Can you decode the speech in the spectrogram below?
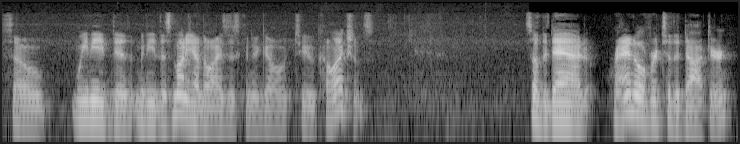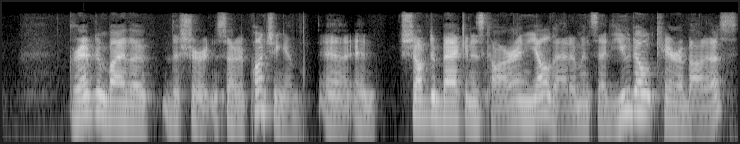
so we need we need this money. Otherwise, it's going to go to collections." So the dad ran over to the doctor, grabbed him by the, the shirt and started punching him and, and shoved him back in his car and yelled at him and said, You don't care about us.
